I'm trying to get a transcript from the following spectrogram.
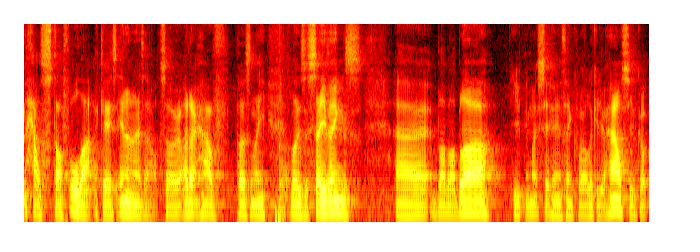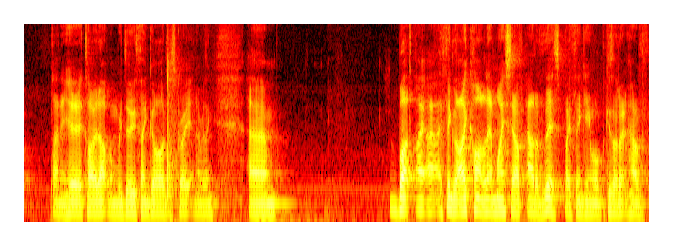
house stuff, all that. Okay, it's in and it's out. So I don't have personally loads of savings, uh, blah, blah, blah. You, you might sit here and think, well, look at your house, you've got plenty here tied up, and we do, thank God, it's great and everything. Um, but I, I, think that I can't let myself out of this by thinking, well, because I don't have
